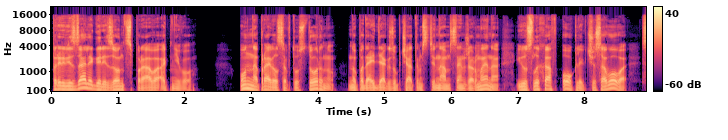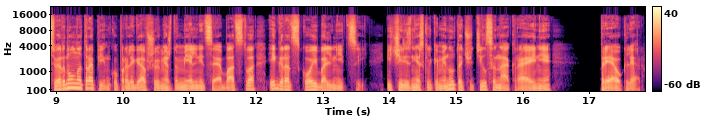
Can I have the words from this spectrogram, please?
прорезали горизонт справа от него. Он направился в ту сторону, но, подойдя к зубчатым стенам Сен-Жермена и услыхав оклик часового, свернул на тропинку, пролегавшую между мельницей аббатства и городской больницей, и через несколько минут очутился на окраине Преауклер.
